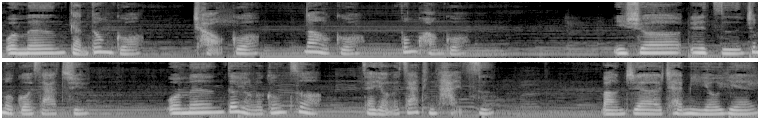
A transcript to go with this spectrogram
我们感动过，吵过，闹过，疯狂过。你说日子这么过下去，我们都有了工作，在有了家庭孩子，忙着柴米油盐，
